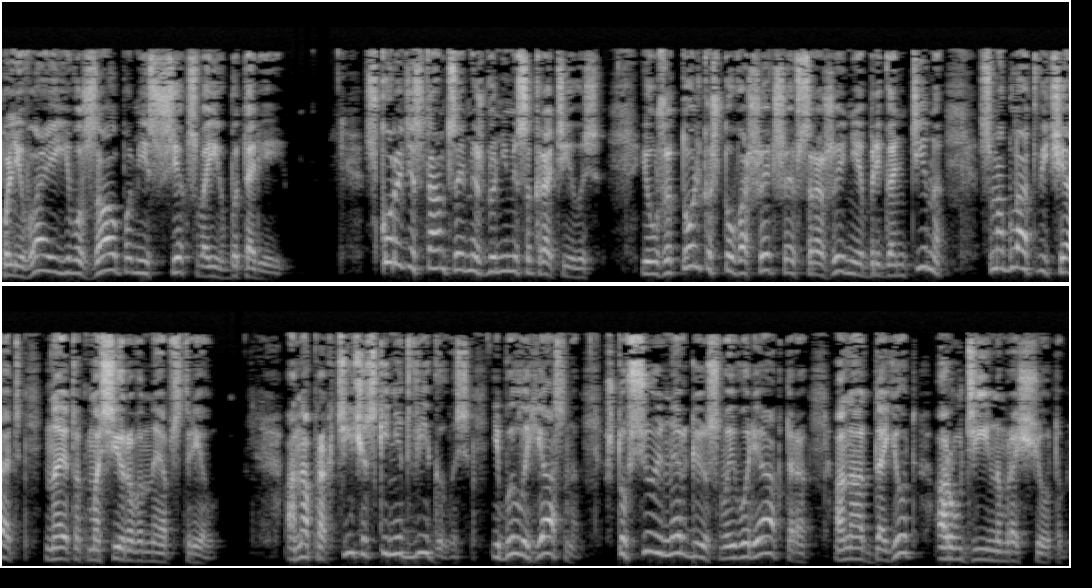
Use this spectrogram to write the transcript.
поливая его залпами из всех своих батарей. Скоро дистанция между ними сократилась, и уже только что вошедшая в сражение Бригантина смогла отвечать на этот массированный обстрел. Она практически не двигалась, и было ясно, что всю энергию своего реактора она отдает орудийным расчетам.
